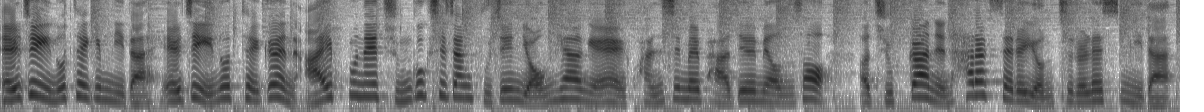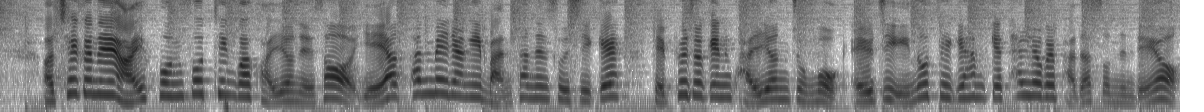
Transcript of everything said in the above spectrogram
LG 이노텍입니다. LG 이노텍은 아이폰의 중국 시장 부진 영향에 관심을 받으면서 어, 주가는 하락세를 연출을 했습니다. 아, 최근에 아이폰 14과 관련해서 예약 판매량이 많다는 소식에 대표적인 관련 종목 LG 이노텍이 함께 탄력을 받았었는데요.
